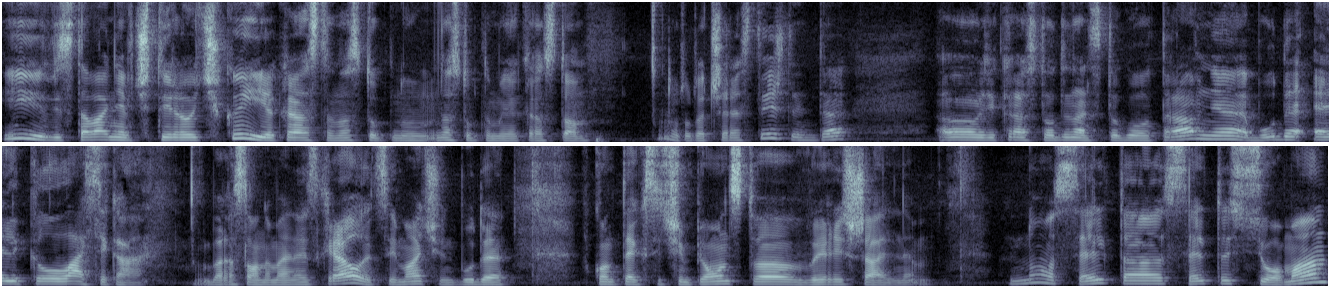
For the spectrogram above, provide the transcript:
І відставання в 4 очки. І якраз то наступну, наступному якраз то, ну тут через тиждень, да? е, якраз то 11 травня буде Ель Класіка. Барселона мене зіграла, і цей матч він буде в контексті чемпіонства вирішальним. Ну, а Сельта, Сельта сьома.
